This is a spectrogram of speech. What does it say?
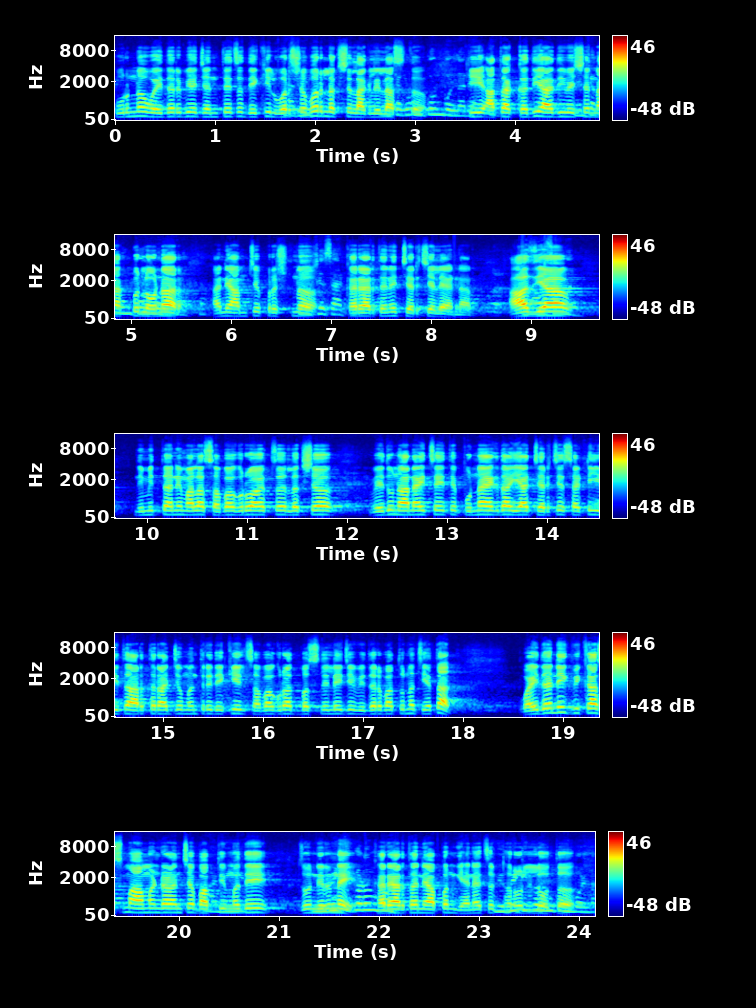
पूर्ण वैदर्भीय जनतेचं देखील वर्षभर लक्ष लागलेलं असतं की आता कधी अधिवेशन नागपूरला होणार आणि आमचे प्रश्न खऱ्या अर्थाने चर्चेला येणार. आज या निमित्ताने मला सभागृहाचं लक्ष वेधून आणायचं आहे ते पुन्हा एकदा या चर्चेसाठी इथं अर्थराज्यमंत्री देखील सभागृहात बसलेले जे विदर्भातूनच येतात वैधानिक विकास महामंडळांच्या बाबतीमध्ये जो निर्णय खऱ्या अर्थाने आपण घेण्याचं ठरवलेलं होतं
